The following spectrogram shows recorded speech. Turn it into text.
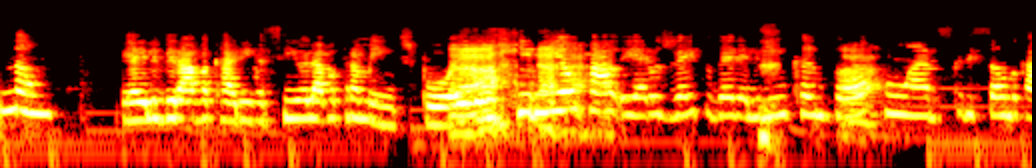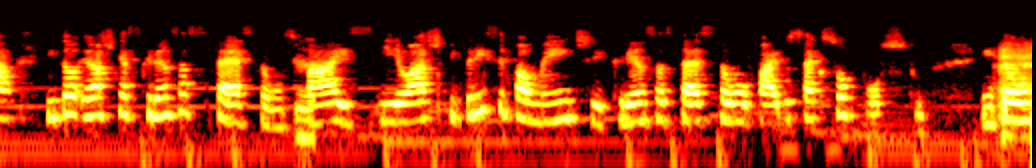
Não. E aí ele virava carinha assim e olhava para mim, tipo, ele, ele queria o carro, e era o jeito dele, ele me encantou ah. com a descrição do carro. Então, eu acho que as crianças testam os é. pais, e eu acho que principalmente crianças testam o pai do sexo oposto. Então, é,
